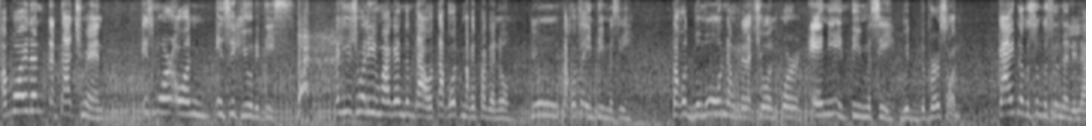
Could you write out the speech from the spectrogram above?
Avoidant attachment is more on insecurities. At usually, yung mga ganitong tao, takot makipag ano, yung takot sa intimacy. Takot bumuo ng relasyon or any intimacy with the person. Kahit na gustong-gusto na nila.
